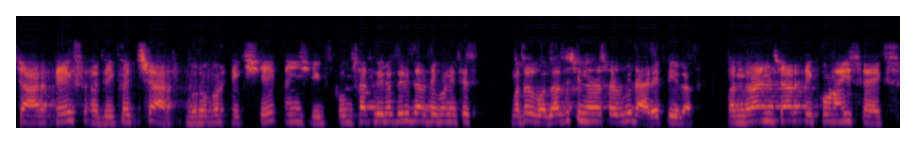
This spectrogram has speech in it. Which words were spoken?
चार एक्स अधिक चार बरोबर एकशे ऐंशी. कंसात लिहिलं तरी चालते पण इथे मदत वजाचं चिन्ह मी डायरेक्ट लिहिलं. पंधरा चार एकोणावीस एक्स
